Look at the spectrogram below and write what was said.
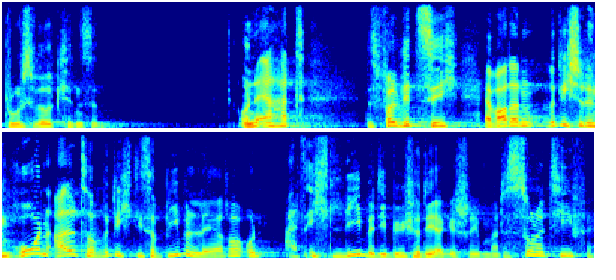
Bruce Wilkinson. Und er hat, das ist voll witzig, er war dann wirklich schon im hohen Alter wirklich dieser Bibellehrer und als ich liebe die Bücher, die er geschrieben hat, das ist so eine Tiefe.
